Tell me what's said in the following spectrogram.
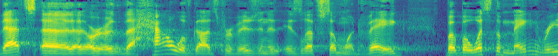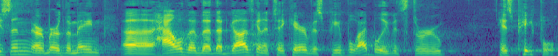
That's, uh, or the how of God's provision is left somewhat vague. But, but what's the main reason or, or the main uh, how that, that, God's going to take care of his people? I believe it's through his people.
